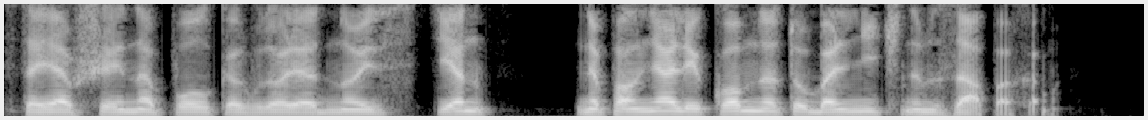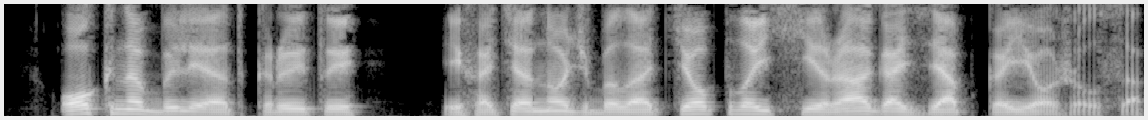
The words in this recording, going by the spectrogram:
стоявшие на полках вдоль одной из стен, наполняли комнату больничным запахом. Окна были открыты, и хотя ночь была теплой, Хирага зябко ежился.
